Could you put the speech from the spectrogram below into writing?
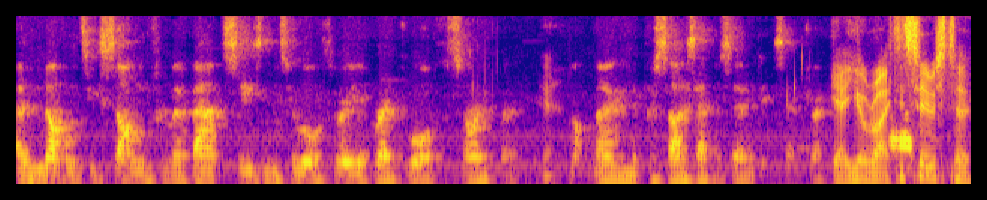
a novelty song from about season two or three of Red Dwarf. Sorry for yeah. not knowing the precise episode, etc. Yeah, you're right. It's um, series two.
